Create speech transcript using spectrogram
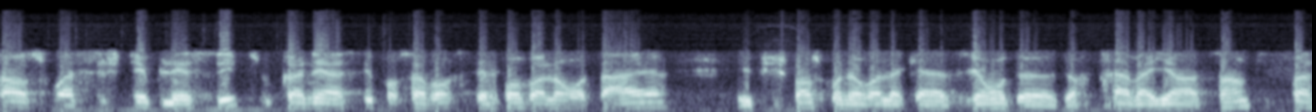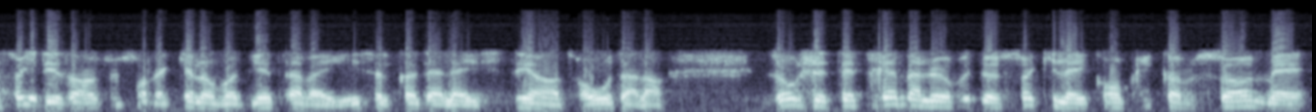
François, si je t'ai blessé, tu me connais assez pour savoir que c'était pas volontaire. Et puis, je pense qu'on aura l'occasion de, de retravailler ensemble. De toute façon, il y a des enjeux sur lesquels on va bien travailler. C'est le cas de la laïcité, entre autres. Alors, disons que j'étais très malheureux de ça, qu'il ait compris comme ça, mais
